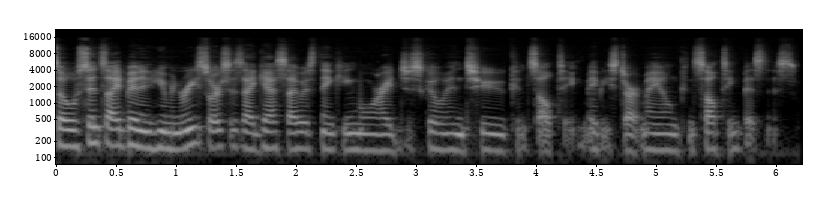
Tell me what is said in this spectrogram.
So since I'd been in human resources, I guess I was thinking more I'd just go into consulting, maybe start my own consulting business.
